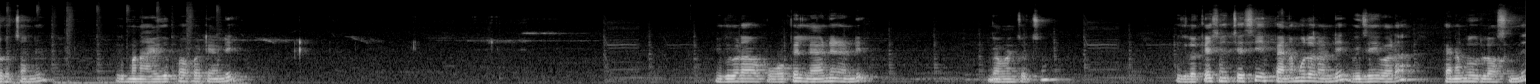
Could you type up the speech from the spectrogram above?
చూడొచ్చండి. ఇది మన ఐదో ప్రాపర్టీ అండి. ఇది కూడా ఒక ఓపెన్ ల్యాండ్ అండి. గమనించవచ్చు. ఇది లొకేషన్ వచ్చేసి పెనమలూరు అండి విజయవాడ పెనమలూరులో వస్తుంది.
